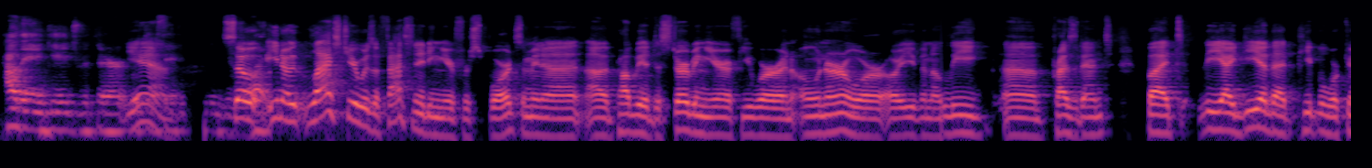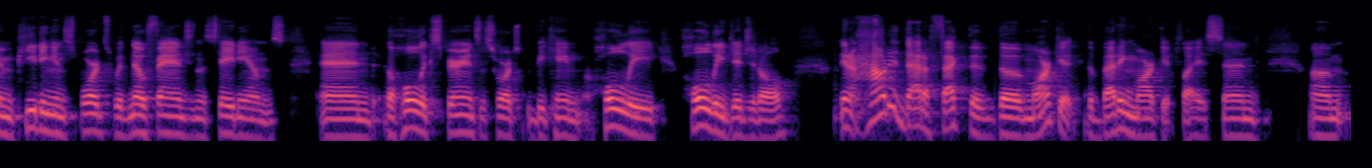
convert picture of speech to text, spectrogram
how they engage with their yeah. With their so you know, last year was a fascinating year for sports. I mean, uh, uh, probably a disturbing year if you were an owner or or even a league uh, president. But the idea that people were competing in sports with no fans in the stadiums and the whole experience of sports became wholly, wholly digital. You know, how did that affect the the market, the betting marketplace, and um,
